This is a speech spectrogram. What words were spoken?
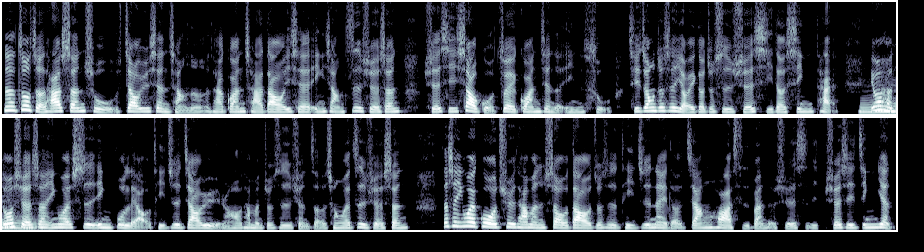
那作者他身处教育现场呢，他观察到一些影响自学生学习效果最关键的因素，其中就是有一个就是学习的心态，因为很多学生因为适应不了体制教育，然后他们就是选择成为自学生，但是因为过去他们受到就是体制内的僵化死板的学习学习经验。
